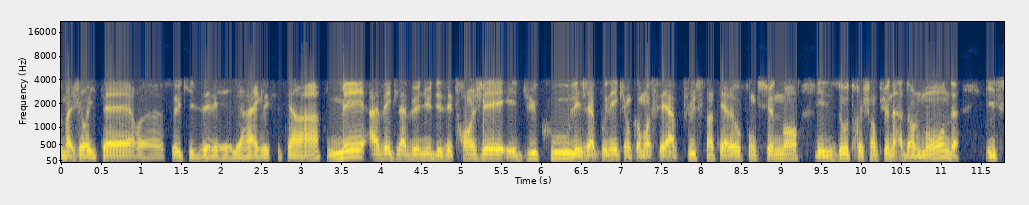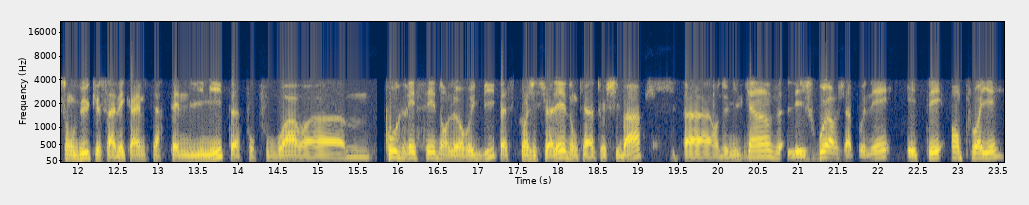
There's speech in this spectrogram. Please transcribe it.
majoritaires, euh, ceux qui faisaient les, les, règles, etc. Mais avec la venue des étrangers et du coup les Japonais qui ont commencé à plus s'intéresser au fonctionnement des autres championnats dans le monde, ils sont vus que ça avait quand même certaines limites pour pouvoir euh, progresser dans le rugby parce que quand j'y suis allé, donc à Toshiba, euh, en 2015, les joueurs japonais étaient employés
